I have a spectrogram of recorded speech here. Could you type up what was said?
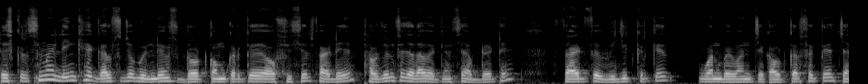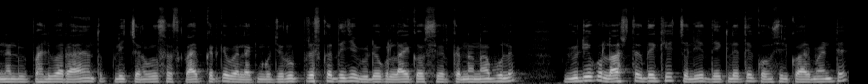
डिस्क्रिप्शन में लिंक है Gulf job Indians dot com करके ऑफिशियल साइट है थाउज़ेंड से ज़्यादा वैकेंसी अपडेट है। साइट पर विज़िट करके one by one check out कर सकते हैं। चैनल भी पहली बार आए हैं तो प्लीज़ चैनल को सब्सक्राइब करके बेल आइकन को ज़रूर प्रेस कर दीजिए। वीडियो को लाइक और शेयर करना ना भूलें। वीडियो को लास्ट तक देखिए। चलिए देख लेते हैं कौन सी रिक्वायरमेंट है।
